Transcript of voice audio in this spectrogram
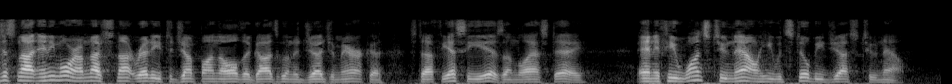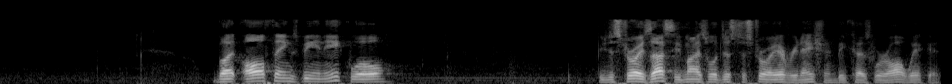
just not anymore. I'm not, just not ready to jump on all the God's going to judge America stuff. Yes, He is on the last day. And if He wants to now, He would still be just to now. But all things being equal, if he destroys us, he might as well just destroy every nation because we're all wicked.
